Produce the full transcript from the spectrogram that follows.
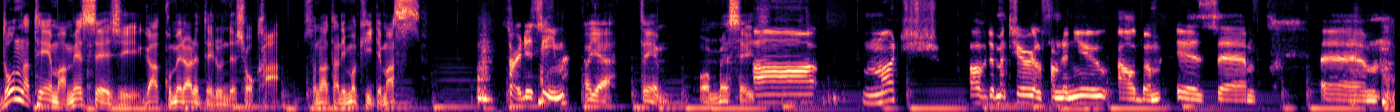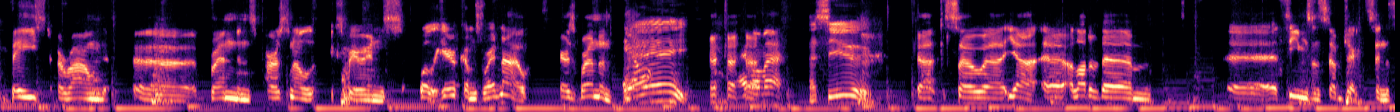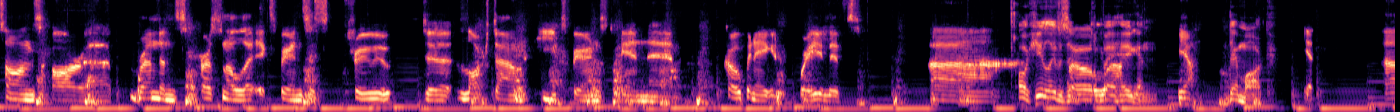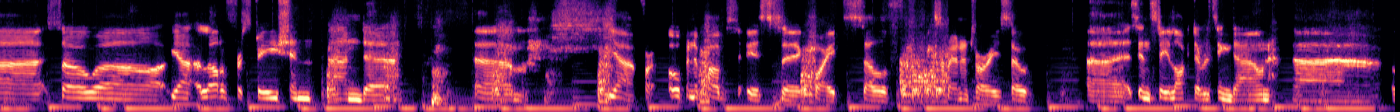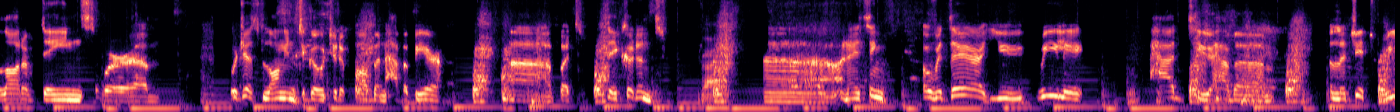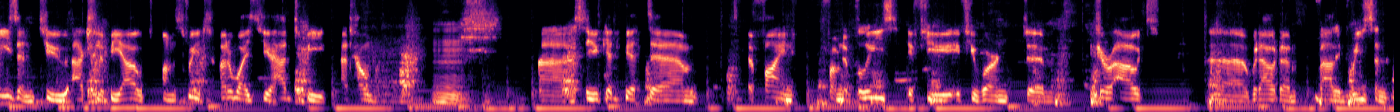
どんなテーマメッセージが込められているんでしょうか？そのあたりも聞いてます Sorry, the theme? Oh yeah, theme or message. Uh, much of the material from the new album is um, um, based around uh, Brendan's personal experience. Well, here it comes right now. Here's Brendan. hey, Hello, man. I see you. Yeah, so uh, yeah, uh, a lot of the um, uh, themes and subjects in the songs are uh, Brandon's personal experiences through the lockdown he experienced in um Copenhagen, where he lives. Uh, Oh, he lives So, uh, in Copenhagen, yeah, Denmark. Uh, so uh, yeah, a lot of frustration and uh, um, yeah, for open the pubs is uh, quite self-explanatory. So uh, since they locked everything down, uh, a lot of Danes were um, were just longing to go to the pub and have a beer, uh, but they couldn't. Right. Uh, and I think over there, you really had to have a, a legit reason to actually be out on the street. Otherwise, you had to be at home. Uh, so you could get um, a fine from the police if you if you weren't um, if you're out uh, without a valid reason.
